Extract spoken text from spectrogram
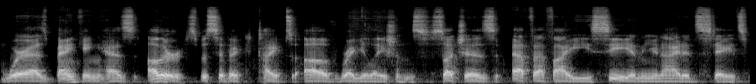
Whereas banking has other specific types of regulations, such as FFIEC in the United States,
